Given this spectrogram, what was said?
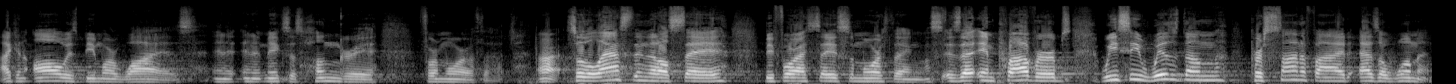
I can always be more wise. And it, and it makes us hungry for more of that. All right, so the last thing that I'll say before I say some more things is that in Proverbs, we see wisdom personified as a woman.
